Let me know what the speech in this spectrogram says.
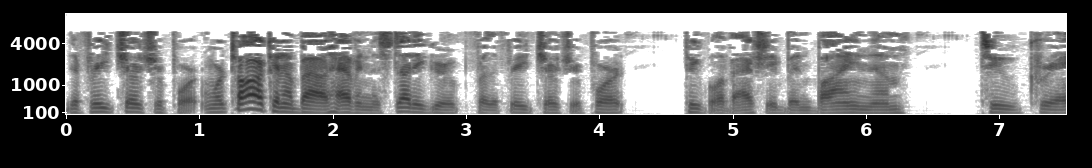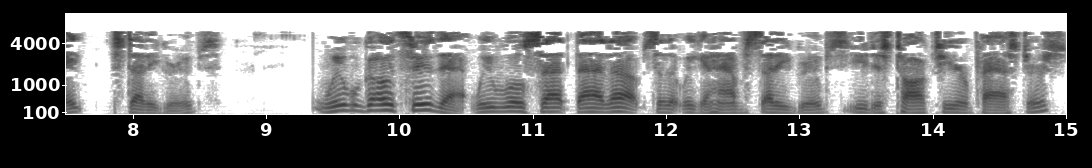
the Free Church Report, and we're talking about having a study group for the Free Church Report. People have actually been buying them to create study groups. We will go through that. We will set that up so that we can have study groups. You just talk to your pastors,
